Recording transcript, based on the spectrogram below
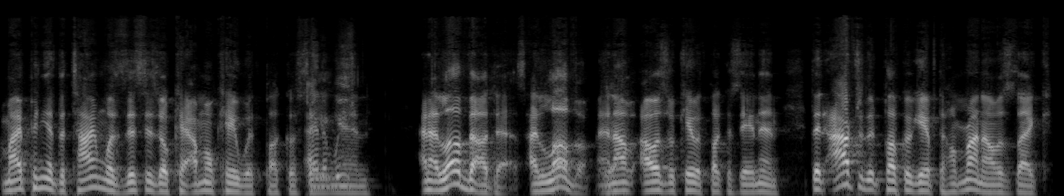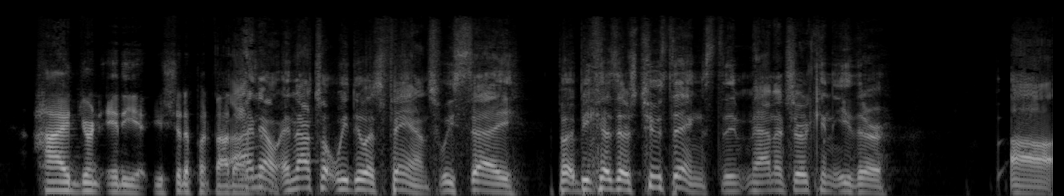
my opinion at the time was this is okay. I'm okay with Plutko staying in. And I love Valdez. I love him. And yeah. I, I, was okay with Plutko staying in. Then after the Plutko gave up the home run, I was like, Hyde, you're an idiot. You should have put Valdez. I know. In. And that's what we do as fans. We say, but because there's two things the manager can either, uh,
